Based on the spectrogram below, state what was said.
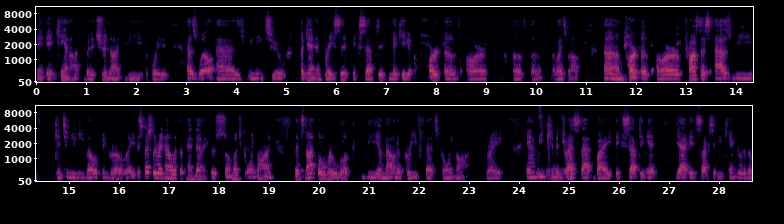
it, it cannot but it should not be avoided as well as we need to again embrace it accept it make it a part of our of uh, my lights went off um, part of our process as we continue to develop and grow right especially right now with the pandemic there's so much going on let's not overlook the amount of grief that's going on, right? And Absolutely. we can address that by accepting it. Yeah, it sucks that you can't go to the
